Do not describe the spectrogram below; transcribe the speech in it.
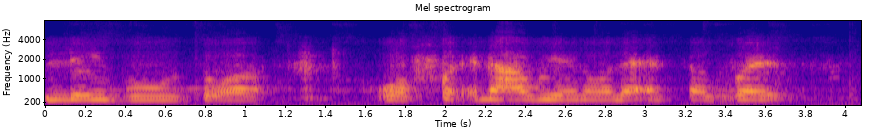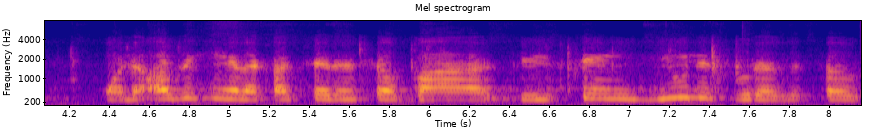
labels or or foot and eyewear and all that and stuff. But on the other hand, like I said, stuff, by they saying Eunice, whatever, so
